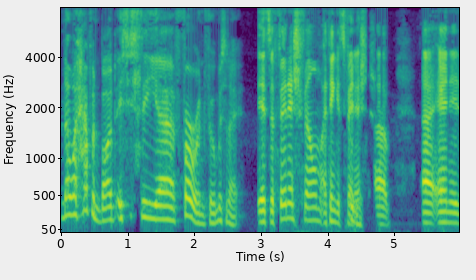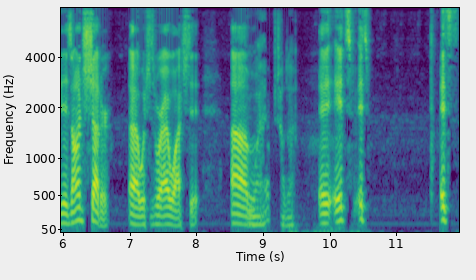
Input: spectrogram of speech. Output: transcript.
No, I haven't, but is this the uh, foreign film, isn't it? It's a Finnish film. I think it's finished, uh, uh, and it is on Shudder, uh, which is where I watched it. Um, oh, I have Shudder. it- it's it's it's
